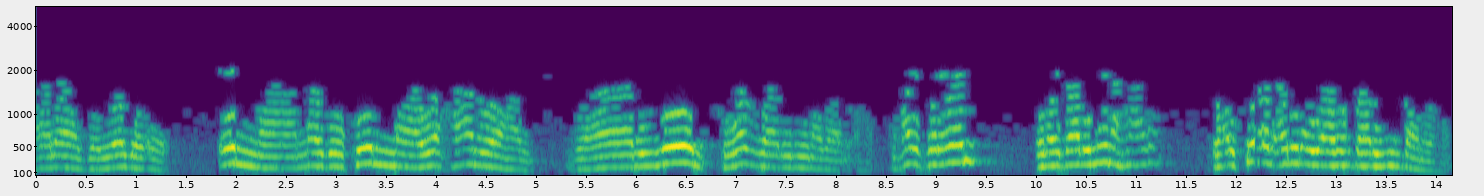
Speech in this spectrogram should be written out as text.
halaaga yaga e innaa anagu kunnaa waxaanu ahay dhaalimiin kuwa dhaalimiina baanu ahay maxay qoreen inay dhaalimiin ahaayeen waxay ku celcelinayaanun dhaalimiin baanu ahay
